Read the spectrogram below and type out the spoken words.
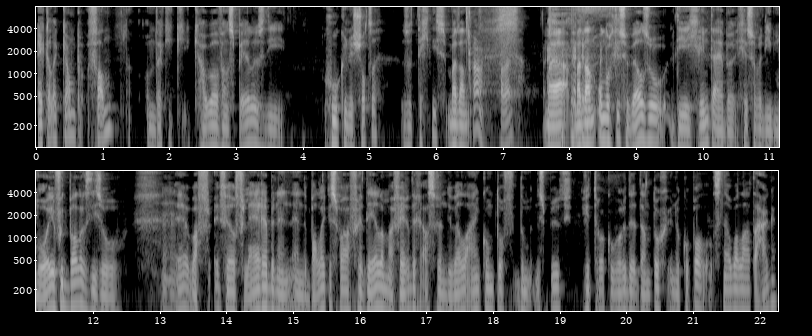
Ekkelenkamp-fan. Omdat ik, ik hou wel van spelers die goed kunnen shotten, zo technisch. Maar dan... Ah, maar, ja, maar dan ondertussen wel zo die grinta hebben. Gisteren die mooie voetballers die zo mm hè, wat veel flair hebben en, en de balletjes wat verdelen. Maar verder, als er een duel aankomt of er moet een speurt getrokken worden, dan toch hun kop al snel wel laten hangen.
